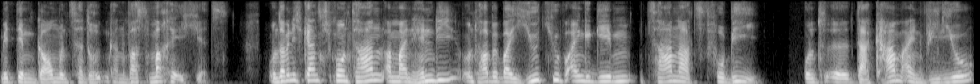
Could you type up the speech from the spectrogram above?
mit dem Gaumen zerdrücken kann. Was mache ich jetzt? Und da bin ich ganz spontan an mein Handy und habe bei YouTube eingegeben Zahnarztphobie. Und äh, da kam ein Video,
